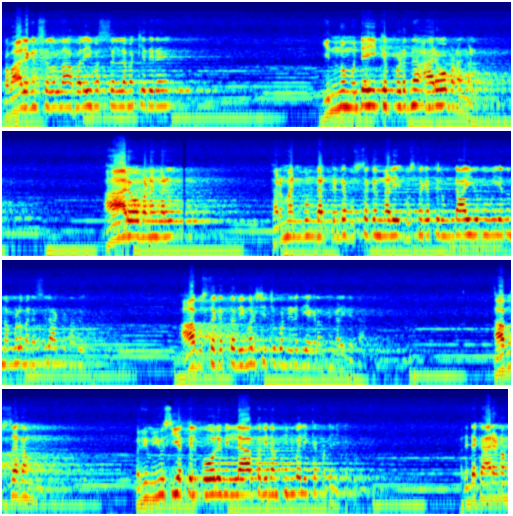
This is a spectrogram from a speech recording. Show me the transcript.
പ്രവാചകൻ സല്ലാഹു അലൈ വസല്ലമക്കെതിരെ ഇന്നും ഉന്നയിക്കപ്പെടുന്ന ആരോപണങ്ങൾ ആരോപണങ്ങൾ ഹെർമൻ ഗുണ്ടർട്ടിന്റെ പുസ്തകങ്ങളിൽ പുസ്തകത്തിൽ ഉണ്ടായിരുന്നു എന്ന് നമ്മൾ മനസ്സിലാക്കുന്നത്. ആ പുസ്തകത്തെ വിമർശിച്ചുകൊണ്ടെഴുതിയ ഗ്രന്ഥങ്ങളിൽ നിന്നാണ് ആ പുസ്തകം ഒരു മ്യൂസിയത്തിൽ പോലും ഇല്ലാത്ത വിധം പിൻവലിക്കപ്പെട്ടിരിക്കുന്നു. അതിന്റെ കാരണം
